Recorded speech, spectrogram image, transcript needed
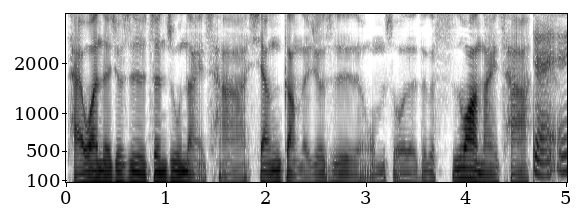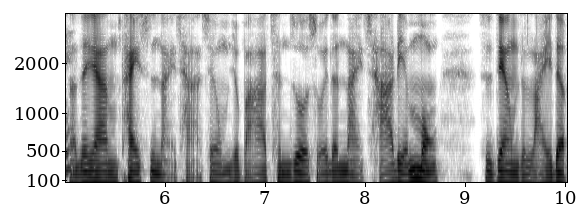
台湾的就是珍珠奶茶，香港的就是我们说的这个丝袜奶茶，对，然后再加上泰式奶茶，所以我们就把它称作所谓的奶茶联盟，是这样子来的。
